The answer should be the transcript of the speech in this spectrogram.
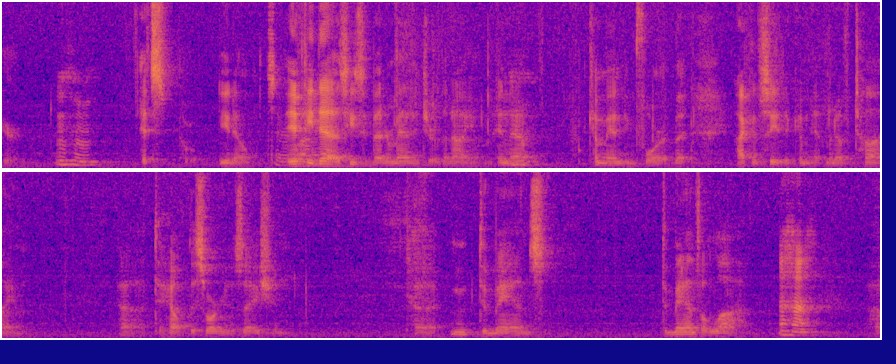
here. Mm-hmm. It's, you know, if he does, he's a better manager than I am, and I Mhm. commend him for it, but I can see the commitment of time uh, to help this organization uh, demands, demands a lot. Uh huh. Uh,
